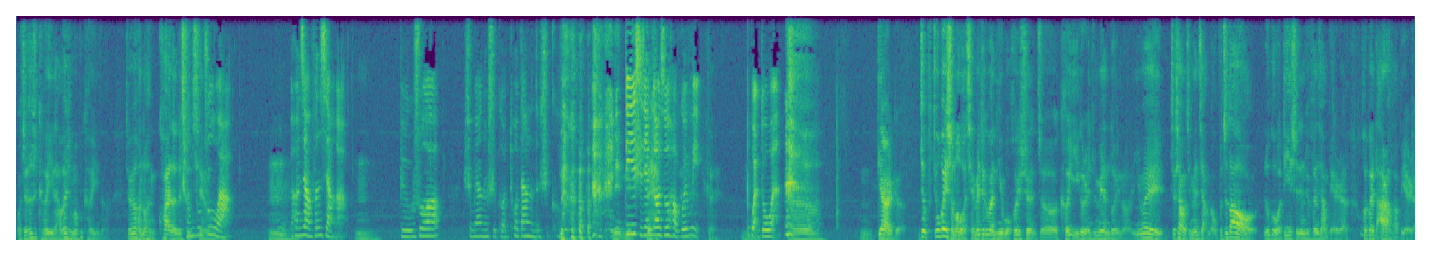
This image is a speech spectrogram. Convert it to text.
我觉得是可以的，为什么不可以呢？就有很多很快乐的事撑不情，住啊。嗯很想分享啊。嗯，比如说什么样的时刻？脱单了的时刻，你第一时间告诉好闺蜜，对，不管多晚。嗯嗯，第二个，就就为什么我前面这个问题我会选择可以一个人去面对呢？因为就像我前面讲的，我不知道如果我第一时间去分享别人，会不会打扰到别人，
